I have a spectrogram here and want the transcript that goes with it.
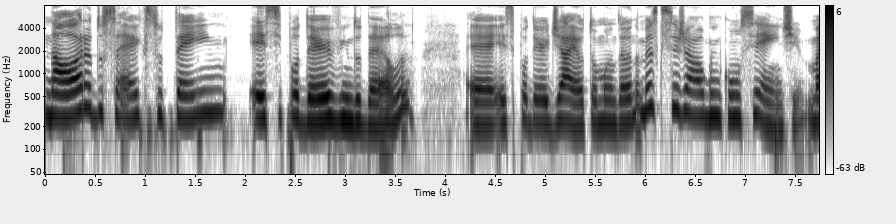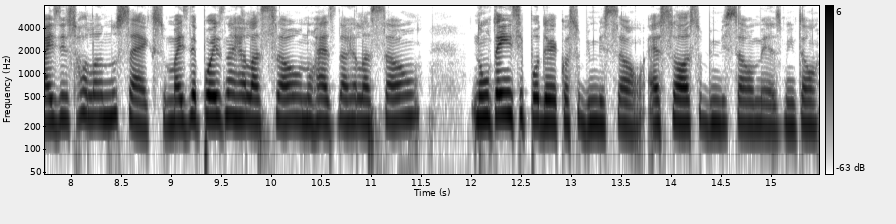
na hora do sexo tem esse poder vindo dela. é, esse poder de, ah, eu tô mandando, mesmo que seja algo inconsciente, mas isso rolando no sexo. Mas depois na relação, no resto da relação, não tem esse poder com a submissão. É só a submissão mesmo. Então,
